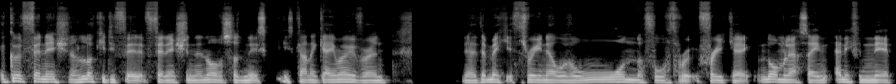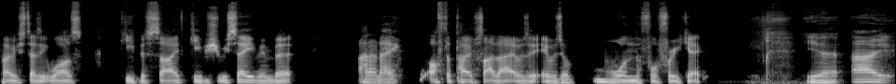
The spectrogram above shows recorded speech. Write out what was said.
a good finish and a lucky to finish, and then all of a sudden it's it's kind of game over, and you know they make it three 0 with a wonderful th- free kick. Normally, I say anything near post as it was, keeper's side, keeper should be saving, but I don't know, off the post like that, it was a, it was a wonderful free kick. Yeah, I.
